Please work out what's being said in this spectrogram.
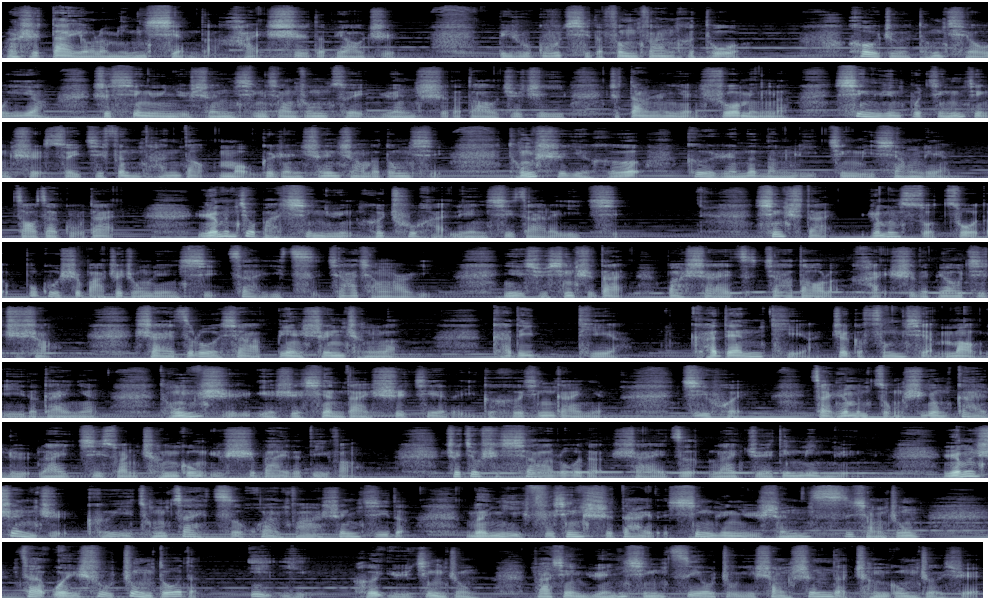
而是带有了明显的海市的标志。比如鼓起的风帆和舵，后者同球一样，是幸运女神形象中最原始的道具之一。这当然也说明了，幸运不仅仅是随机分摊到某个人身上的东西，同时也和个人的能力紧密相连。早在古代，人们就把幸运和出海联系在了一起。新时代。人们所做的不过是把这种联系再一次加强而已。也许新时代把骰子加到了海狮的标记之上，骰子落下便生成了 cadetia、“cadentia” 这个风险贸易的概念，同时也是现代世界的一个核心概念。机会，在人们总是用概率来计算成功与失败的地方，这就是下落的骰子来决定命运。人们甚至可以从再次焕发生机的文艺复兴时代的幸运女神思想中，在为数众多的意义和语境中，发现原型自由主义上升的成功哲学，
